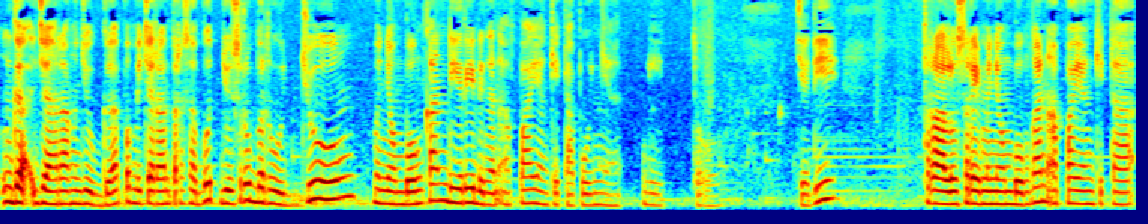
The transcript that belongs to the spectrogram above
nggak jarang juga pembicaraan tersebut justru berujung menyombongkan diri dengan apa yang kita punya gitu. Jadi terlalu sering menyombongkan apa yang kita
